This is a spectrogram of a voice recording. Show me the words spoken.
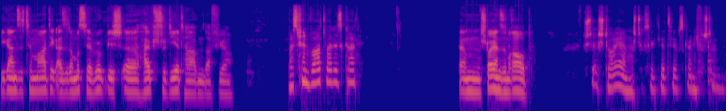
die ganze Thematik. Also da musst du ja wirklich äh, halb studiert haben dafür. Was für ein Wort war das gerade? Ähm, Steuern sind Raub. Steuern, hast du gesagt, jetzt habe ich es gar nicht verstanden.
